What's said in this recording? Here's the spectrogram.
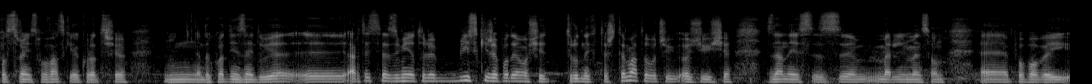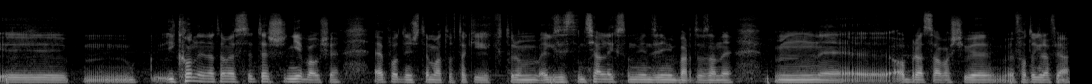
po stronie słowackiej akurat się mm, dokładnie znajduje. E, Artysta jest mi o tyle bliski, że podejmował się trudnych też tematów. Oczywi- Oczywiście znany jest z Marilyn Manson e, popowej mm, ikony, natomiast też nie bał się podjąć tematów takich, którym egzystencjalnych są między innymi bardzo znany obraz, a właściwie fotografia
